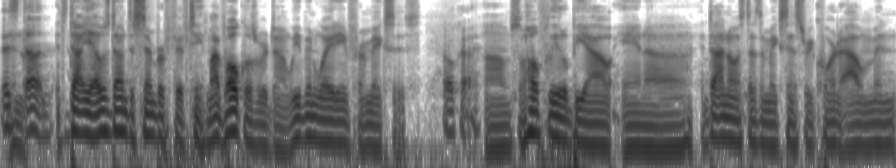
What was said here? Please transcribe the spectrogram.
it's and done. It's done. Yeah, it was done December 15th. My vocals were done. We've been waiting for mixes. Okay. Um, so hopefully it'll be out. And uh, I know it doesn't make sense to record an album in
